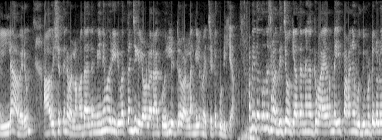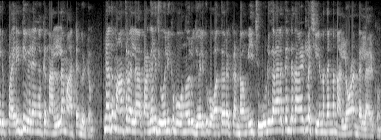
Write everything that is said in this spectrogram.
എല്ലാവരും ആവശ്യത്തിന് വെള്ളം അതായത് മിനിമം ഒരു ഇരുപത്തഞ്ച് കിലോ ഉള്ള ഒരാൾക്ക് ഒരു ലിറ്റർ വെള്ളമെങ്കിലും വെച്ചിട്ട് കുടിക്കുക. അപ്പോൾ ഇതൊക്കെ ഒന്ന് ശ്രദ്ധിച്ച് നോക്കിയാൽ തന്നെ നിങ്ങൾക്ക് വയറിന്റെ ഈ പറഞ്ഞ ബുദ്ധിമുട്ടുകൾ ഒരു പരിധി വരെ നിങ്ങൾക്ക് നല്ല മാറ്റം കിട്ടും. പിന്നെ അത് മാത്രമല്ല പകൽ ജോലിക്ക് പോകുന്നവരും ജോലിക്ക് പോകാത്തവരൊക്കെ ഉണ്ടാവും. ഈ ചൂടുകാലത്തിന്റെതായിട്ടുള്ള ക്ഷീണം തന്നെ നല്ലോണം ഉണ്ട് എല്ലാവർക്കും.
